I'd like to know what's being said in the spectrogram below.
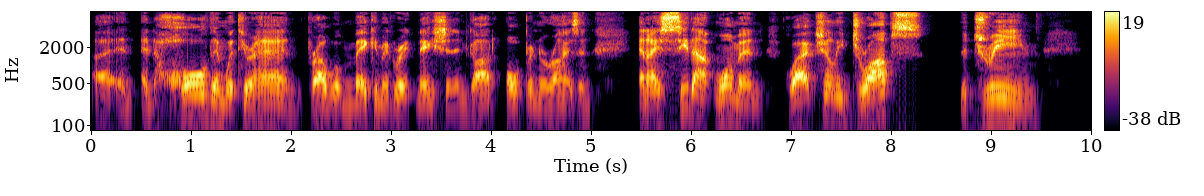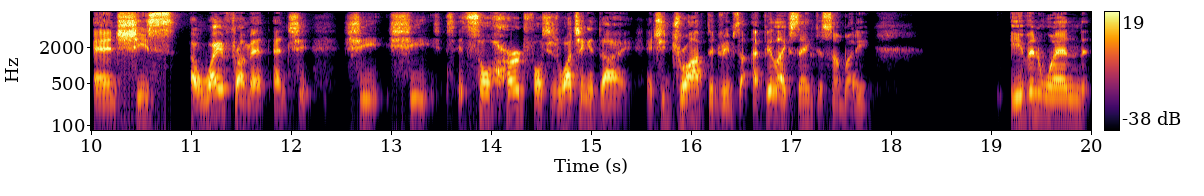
uh, and and hold him with your hand, for I will make him a great nation. And God opened her eyes, and and I see that woman who actually drops the dream and she's away from it and she she she it's so hurtful. She's watching it die and she dropped the dream. So i feel like saying to somebody even when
